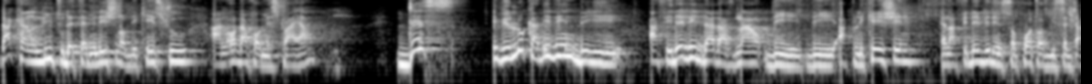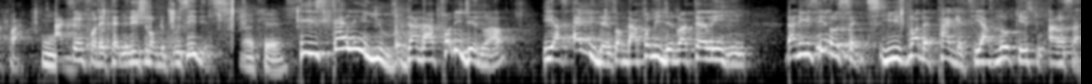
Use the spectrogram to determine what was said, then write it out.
that can lead to the termination of the case through an order for mistrial. This if you look at even the affidavit that has now the, the application and affidavit in support of Mr. Jakpa, mm. asking for the termination of the proceedings. Okay. He is telling you that the Attorney General, he has evidence of the Attorney General telling him that he is innocent. He is not the target. He has no case to answer.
